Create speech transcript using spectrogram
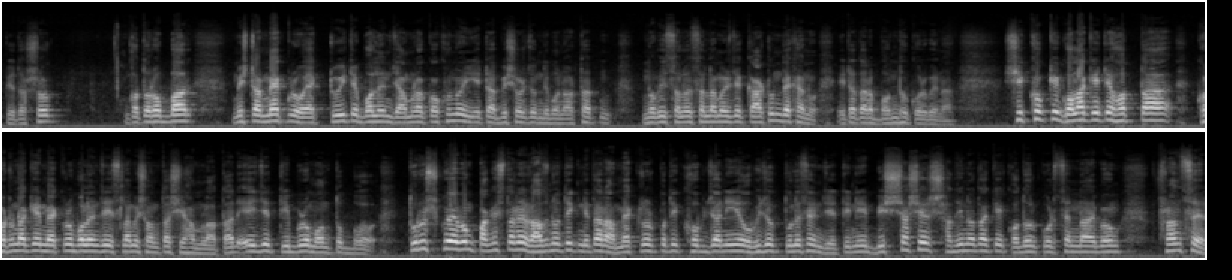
প্রিয় দর্শক, গত রোববার মিস্টার ম্যাক্রো এক টুইটে বলেন যে, আমরা কখনোই এটা বিসর্জন দেব না। অর্থাৎ নবী সাল্লাহ সাল্লামের যে কার্টুন দেখানো, এটা তারা বন্ধ করবে না। শিক্ষককে গলা কেটে হত্যা ঘটনাকে ম্যাক্রো বলেন যে ইসলামী সন্ত্রাসী হামলা। তার এই যে তীব্র মন্তব্য, তুরস্ক এবং পাকিস্তানের রাজনৈতিক নেতারা ম্যাক্রোর প্রতি ক্ষোভ জানিয়ে অভিযোগ তুলেছেন যে তিনি বিশ্বাসের স্বাধীনতাকে কদর করছেন না এবং ফ্রান্সের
